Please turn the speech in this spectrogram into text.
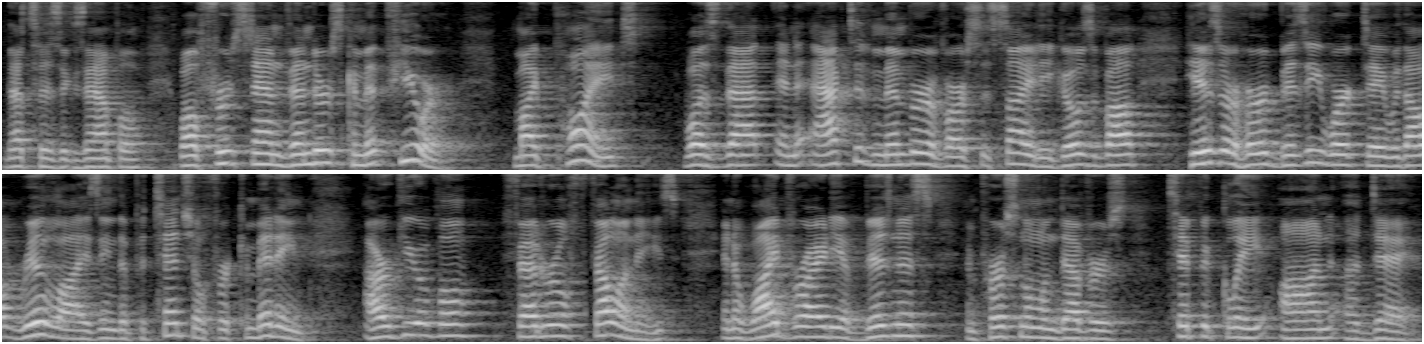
That's his example. While fruit stand vendors commit fewer. My point was that an active member of our society goes about his or her busy workday without realizing the potential for committing arguable federal felonies in a wide variety of business and personal endeavors, typically on a day.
